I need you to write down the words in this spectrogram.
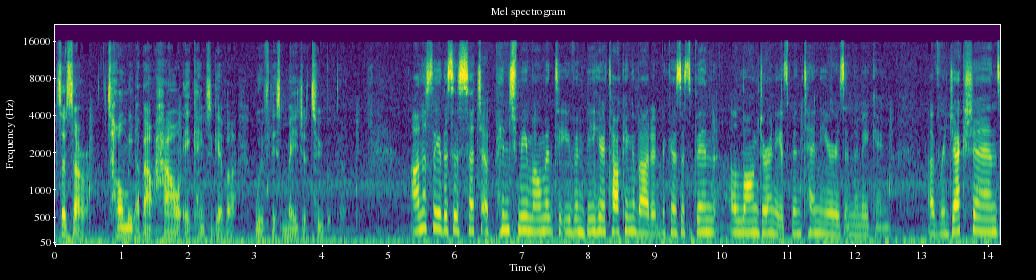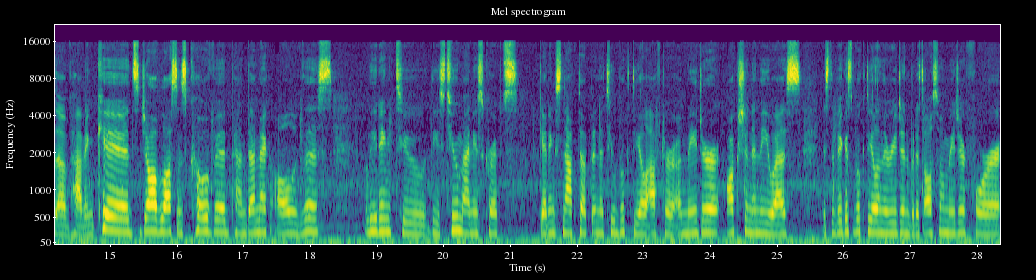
So Sarah, tell me about how it came together with this major two-book deal. Honestly, this is such a pinch me moment to even be here talking about it because it's been a long journey. It's been 10 years in the making of rejections, of having kids, job losses, COVID, pandemic, all of this, leading to these two manuscripts getting snapped up in a two book deal after a major auction in the US. It's the biggest book deal in the region, but it's also major for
